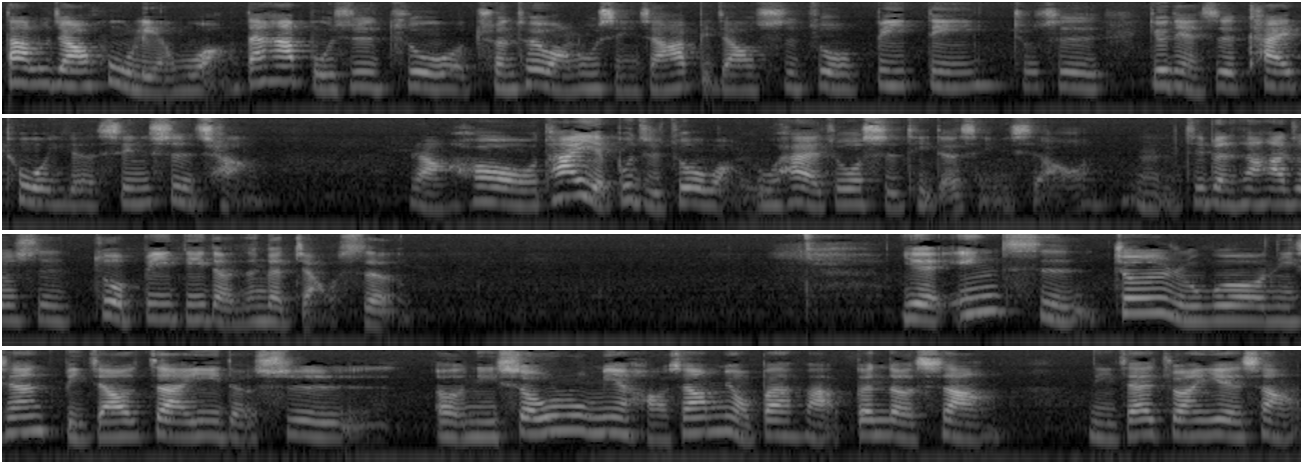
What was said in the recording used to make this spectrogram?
大陆叫互联网，但它不是做纯粹网络行销，它比较是做 BD，就是有点是开拓一个新市场。然后它也不止做网络，它也做实体的行销。嗯，基本上它就是做 BD 的那个角色。也因此，就是如果你现在比较在意的是，呃，你收入面好像没有办法跟得上你在专业上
